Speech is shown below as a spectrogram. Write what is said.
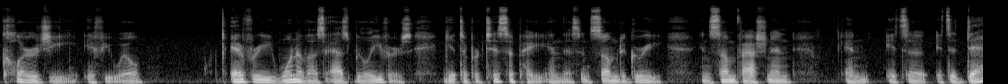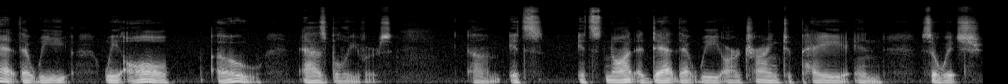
clergy, if you will, every one of us as believers get to participate in this in some degree, in some fashion, and and it's a it's a debt that we we all owe as believers. Um, it's it's not a debt that we are trying to pay in so which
